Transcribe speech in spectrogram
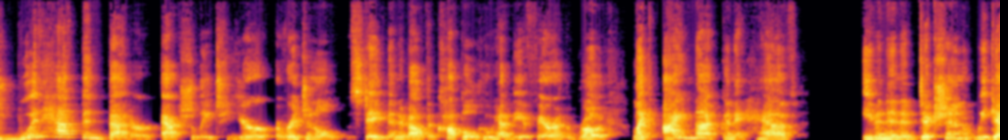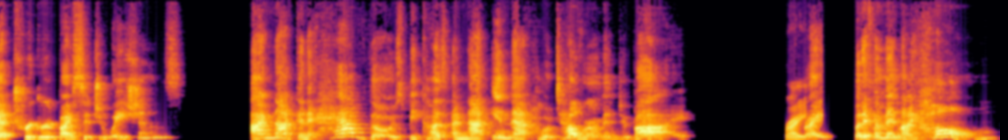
would have been better, actually, to your original statement about the couple who had the affair on the road. Like, I'm not going to have, even in addiction, we get triggered by situations. I'm not going to have those because I'm not in that hotel room in Dubai. Right. Right. But if I'm in my home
